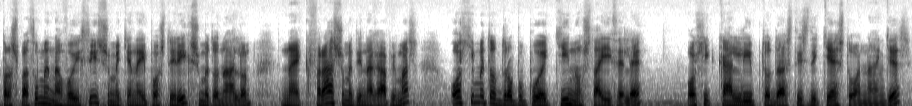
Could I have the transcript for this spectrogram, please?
προσπαθούμε να βοηθήσουμε και να υποστηρίξουμε τον άλλον, να εκφράσουμε την αγάπη μας, όχι με τον τρόπο που εκείνος θα ήθελε, όχι καλύπτοντας τις δικές του ανάγκες,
